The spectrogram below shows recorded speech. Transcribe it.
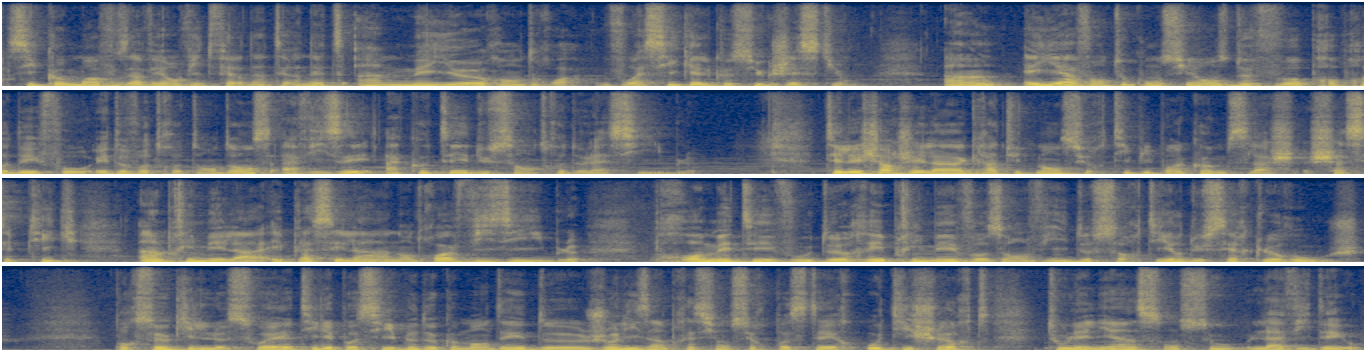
Si comme moi vous avez envie de faire d'Internet un meilleur endroit, voici quelques suggestions. 1. Ayez avant tout conscience de vos propres défauts et de votre tendance à viser à côté du centre de la cible. Téléchargez-la gratuitement sur tipeee.com slash chasseptique, imprimez-la et placez-la à un endroit visible. Promettez-vous de réprimer vos envies de sortir du cercle rouge. Pour ceux qui le souhaitent, il est possible de commander de jolies impressions sur poster ou t-shirt, tous les liens sont sous la vidéo.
